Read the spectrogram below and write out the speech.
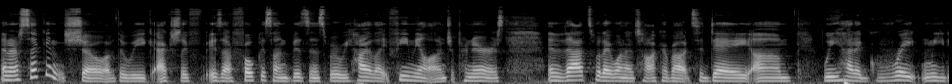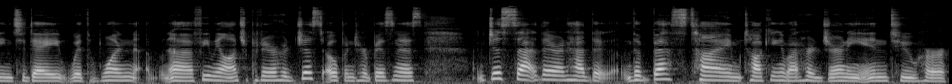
And our second show of the week actually is our focus on business, where we highlight female entrepreneurs. And that's what I want to talk about today. Um, we had a great meeting today with one uh, female entrepreneur who just opened her business just sat there and had the the best time talking about her journey into her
